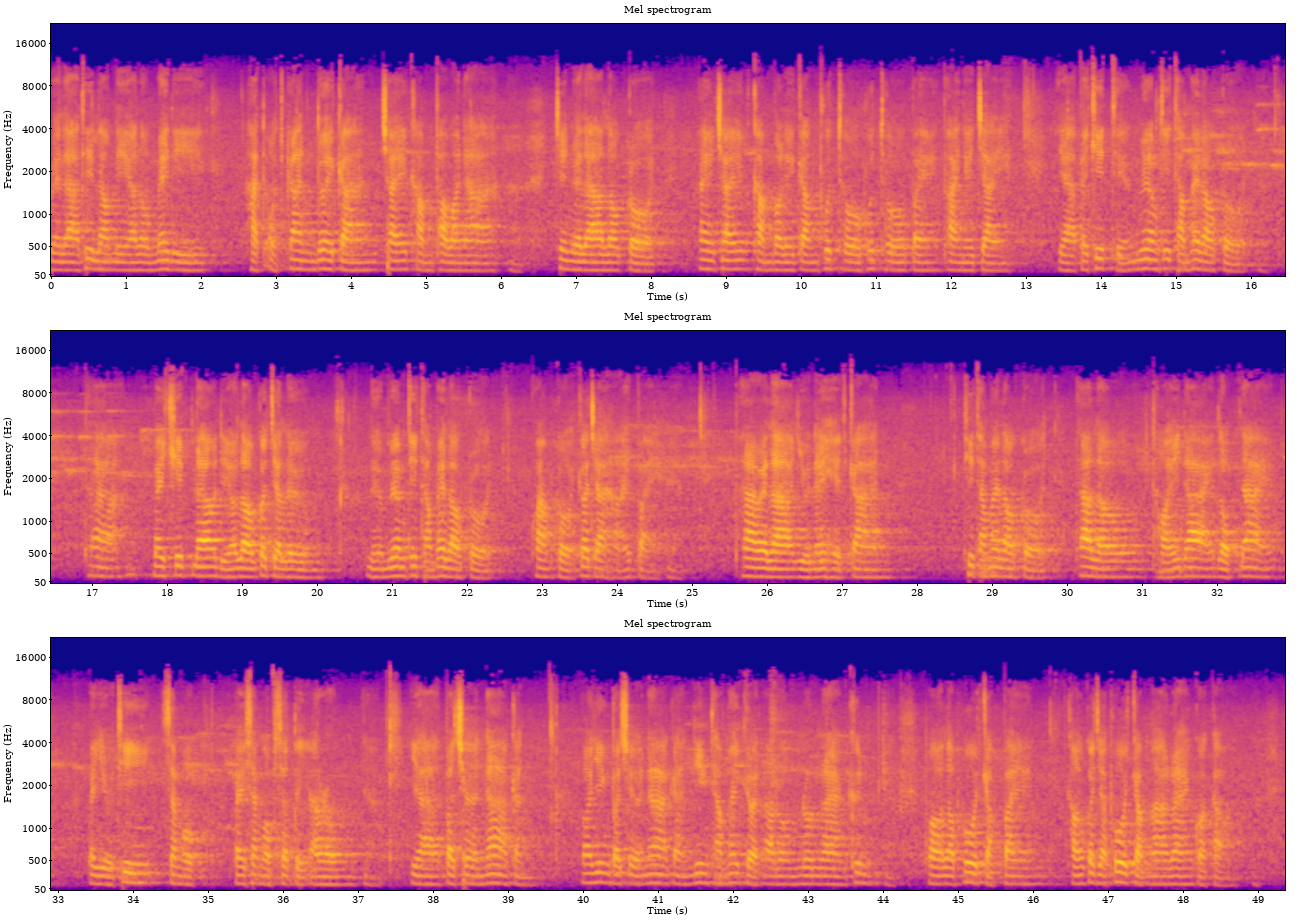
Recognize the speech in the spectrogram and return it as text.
เวลาที่เรามีอารมณ์ไม่ดี หัดอดกลั้นด้วยการใช้คำภาวนา เช่นเวลาเราโกรธ ให้ใช้คำบริกรรมพุทโธพุทโธไปภายในใจ อย่าไปคิดถึงเรื่องที่ทำให้เราโกรธ ถ้าไม่คิดแล้วเดี๋ยวเราก็จะลืม ลืมเรื่องที่ทำให้เราโกรธ ความโกรธก็จะหายไป ถ้าเวลาอยู่ในเหตุการณ์ ที่ทำให้เราโกรธ ถ้าเราถอยได้หลบได้ ไปอยู่ที่สงบ ไปสงบสติอารมณ์ อย่าประชิญหน้ากัน เพราะยิ่งประชิญหน้ากัน ยิ่งทำให้เกิดอารมณ์รุนแรงขึ้น พอเราพูดกลับไป เขาก็จะพูดกลับมาแรงกว่าเก่า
